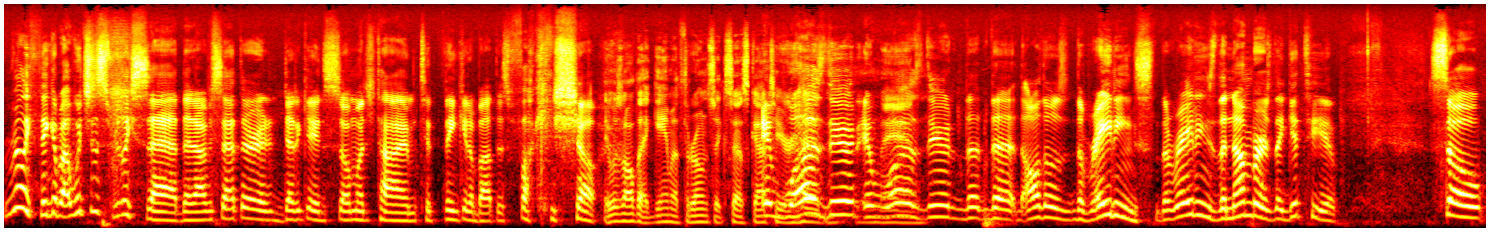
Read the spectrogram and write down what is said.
really think about, which is really sad that I've sat there and dedicated so much time to thinking about this fucking show. It was all that Game of Thrones success got It to your was, head. dude. It Man. was, dude. The the all those the ratings, the ratings, the numbers they get to you. So,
